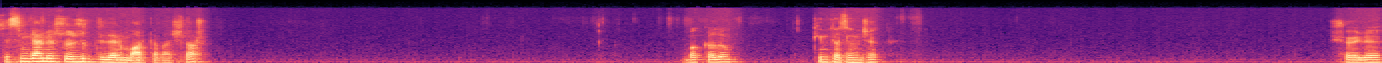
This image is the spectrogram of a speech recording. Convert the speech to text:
Sesim gelmiyorsa özür dilerim arkadaşlar. Bakalım kim kazanacak. Şöyle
